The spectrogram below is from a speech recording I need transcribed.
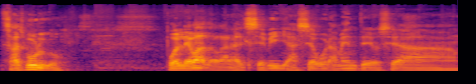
Salzburgo. Pues le va a tocar al Sevilla, seguramente. O sea,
